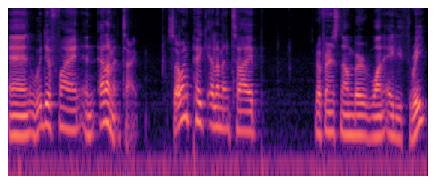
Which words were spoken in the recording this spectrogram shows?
and we define an element type. So I want to pick element type reference number 183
